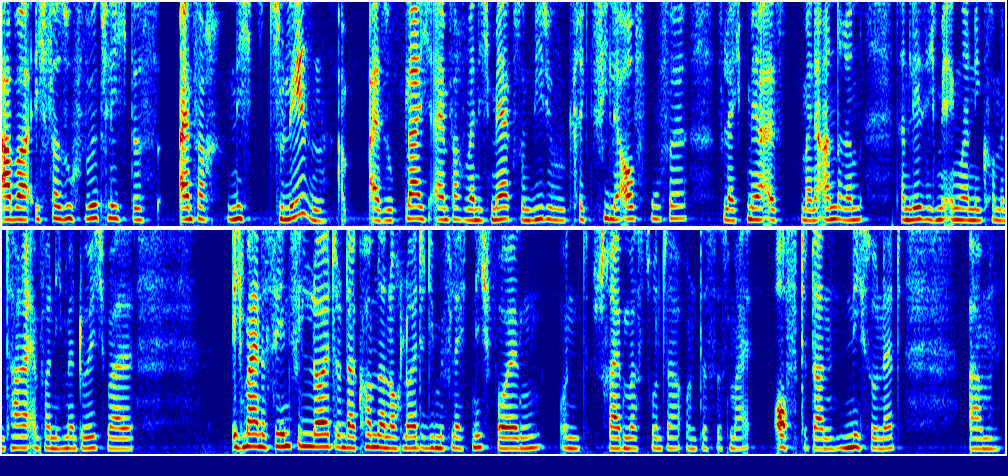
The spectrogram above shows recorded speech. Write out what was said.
aber ich versuche wirklich, das einfach nicht zu lesen. Also gleich einfach, wenn ich merke, so ein Video kriegt viele Aufrufe, vielleicht mehr als meine anderen, dann lese ich mir irgendwann die Kommentare einfach nicht mehr durch, weil ich meine, es sehen viele Leute und da kommen dann auch Leute, die mir vielleicht nicht folgen und schreiben was drunter und das ist mal oft dann nicht so nett. Ähm,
